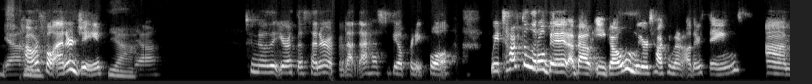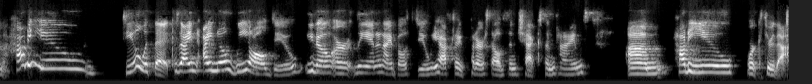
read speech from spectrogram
Yeah. kind of- Powerful energy. yeah Yeah. To know that you're at the center of that. That has to feel pretty cool. We talked a little bit about ego when we were talking about other things. Um, how do you deal with it? Because I, I know we all do you know or leanne and i both do. We have to put ourselves in check sometimes. Um, how do you work through that?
